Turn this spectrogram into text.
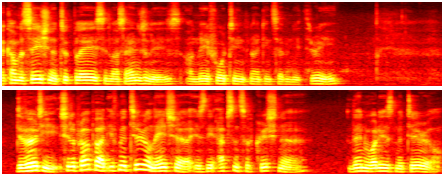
a, conversation that took place in Los Angeles on May 14, 1973. Devotee, Srila Prabhupada, if material nature is the absence of Krishna, then what is material?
